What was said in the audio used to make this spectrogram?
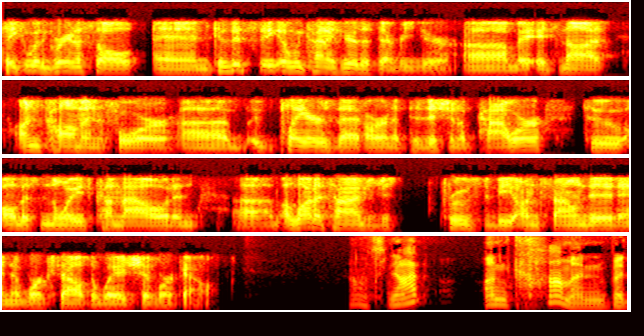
take it with a grain of salt. And because it's, you know, we kind of hear this every year. Um, it, it's not uncommon for uh, players that are in a position of power to all this noise come out. And um, a lot of times it just proves to be unfounded and it works out the way it should work out. It's not uncommon, but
